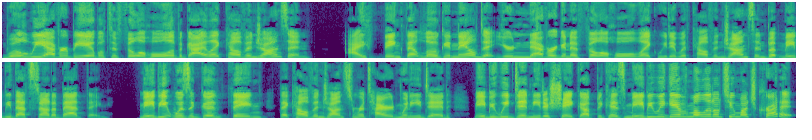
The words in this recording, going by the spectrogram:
Will we ever be able to fill a hole of a guy like Calvin Johnson? I think that Logan nailed it. You're never going to fill a hole like we did with Calvin Johnson, but maybe that's not a bad thing. Maybe it was a good thing that Calvin Johnson retired when he did. Maybe we did need a shakeup because maybe we gave him a little too much credit.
